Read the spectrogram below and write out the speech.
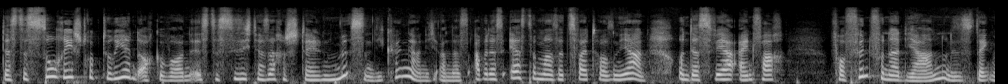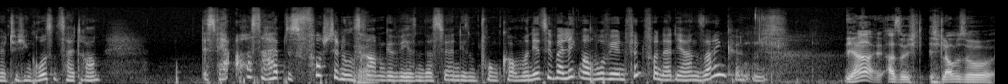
dass das so restrukturierend auch geworden ist, dass sie sich der Sache stellen müssen. Die können gar nicht anders. Aber das erste Mal seit 2000 Jahren. Und das wäre einfach vor 500 Jahren, und das denken wir natürlich in großen Zeitraum, das wäre außerhalb des Vorstellungsrahmens ja. gewesen, dass wir an diesen Punkt kommen. Und jetzt überleg mal, wo wir in 500 Jahren sein könnten. Ja, also ich, ich glaube so,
